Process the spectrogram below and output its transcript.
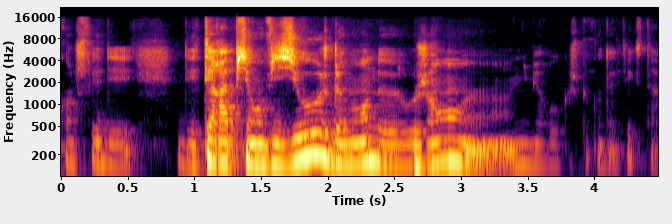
Quand je fais des, thérapies en visio, je demande aux gens euh, un numéro que je peux contacter, etc.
